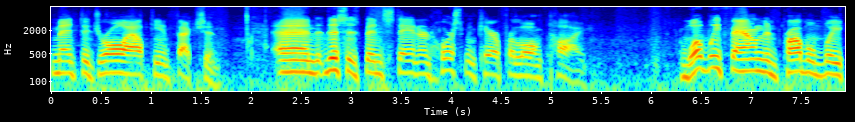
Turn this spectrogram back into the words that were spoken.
meant to draw out the infection. And this has been standard horseman care for a long time. What we found, and probably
